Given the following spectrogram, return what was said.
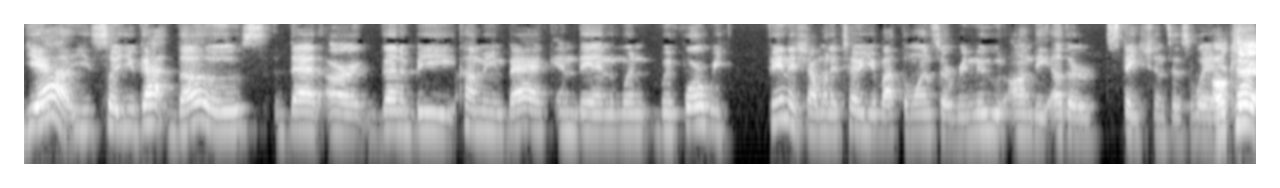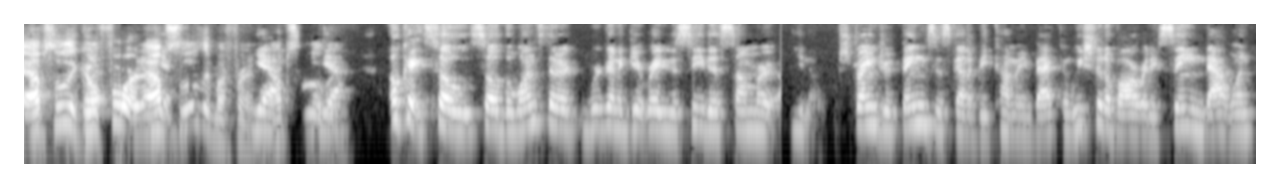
Yeah, so you got those that are gonna be coming back, and then when before we finish, I want to tell you about the ones that are renewed on the other stations as well. Okay, absolutely. Go But- for it. yeah. Absolutely, my friend. Yeah, Absolutely. yeah. Okay, so so the ones that are we're going to get ready to see this summer, you know, Stranger Things is going to be coming back, and we should have already seen that one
